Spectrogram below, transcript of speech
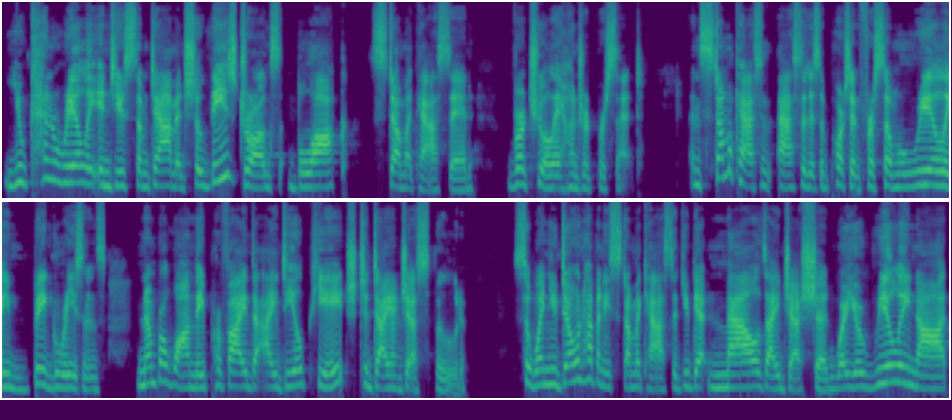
you can really induce some damage. So these drugs block stomach acid virtually 100%. And stomach acid is important for some really big reasons. Number one, they provide the ideal pH to digest food. So when you don't have any stomach acid, you get maldigestion, where you're really not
